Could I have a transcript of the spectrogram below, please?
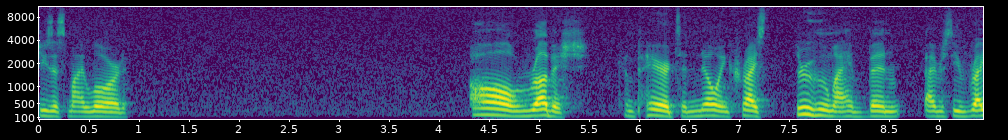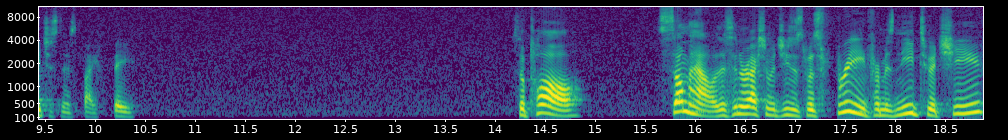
Jesus my Lord. All rubbish compared to knowing Christ, through whom I have been I received righteousness by faith. So Paul somehow this interaction with Jesus was freed from his need to achieve.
